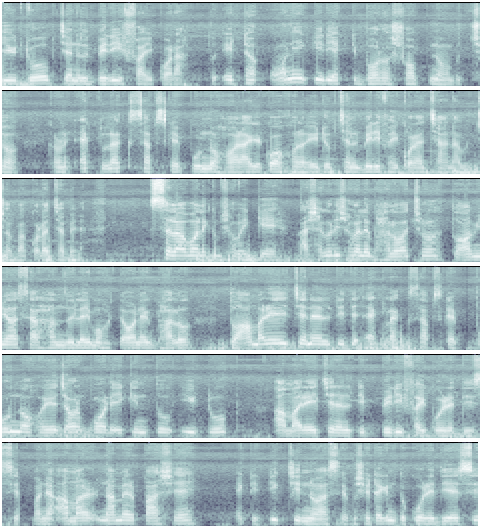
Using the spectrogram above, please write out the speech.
ইউটিউব চ্যানেল ভেরিফাই করা। তো এটা অনেকেরই একটি বড় স্বপ্ন, বুঝছ? কারণ এক লাখ সাবস্ক্রাইব পূর্ণ হওয়ার আগে কখনো ইউটিউব চ্যানেল ভেরিফাই করা যায় না, বুঝছ? বা করা যাবে না। আসসালামু আলাইকুম সবাইকে। আশা করি সকালে ভালো আছো। তো আমি আছি, আলহামদুলিল্লাহ, এই মুহূর্তে অনেক ভালো। তো আমার এই চ্যানেলটিতে এক লাখ সাবস্ক্রাইব পূর্ণ হয়ে যাওয়ার পরে কিন্তু ইউটিউব আমার এই চ্যানেলটি ভেরিফাই করে দিচ্ছে মানে আমার নামের পাশে একটি টিক চিহ্ন আছে, সেটা কিন্তু করে দিয়েছি।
